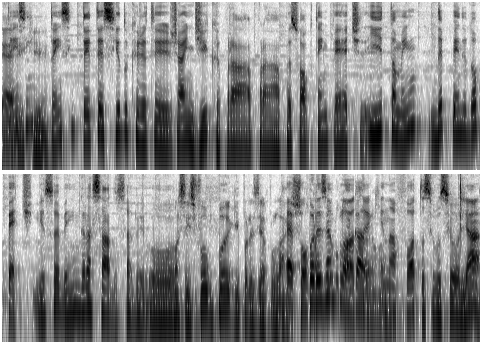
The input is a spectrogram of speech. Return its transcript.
Eric? sim, tem sim. Tem tecido que a gente já indica para pessoal que tem pet e também depende do pet. Isso é bem engraçado, sabe? O, Como assim? Se for um pug, por exemplo, lá. É, por exemplo, até caramba. aqui na foto, se você olhar,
